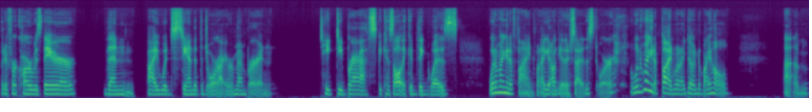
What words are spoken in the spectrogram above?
But if her car was there, then I would stand at the door, I remember, and take deep breaths because all I could think was, what am I going to find when I get on the other side of this door? what am I going to find when I go into my home? Um,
